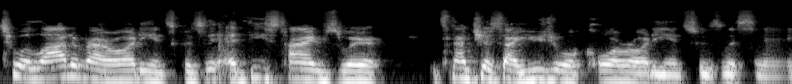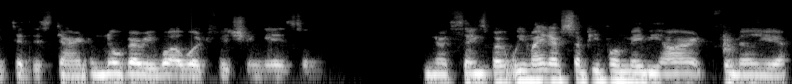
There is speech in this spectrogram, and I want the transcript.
to a lot of our audience, because at these times where it's not just our usual core audience who's listening to this, Darren, who know very well what phishing is and you know things, but we might have some people maybe aren't familiar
